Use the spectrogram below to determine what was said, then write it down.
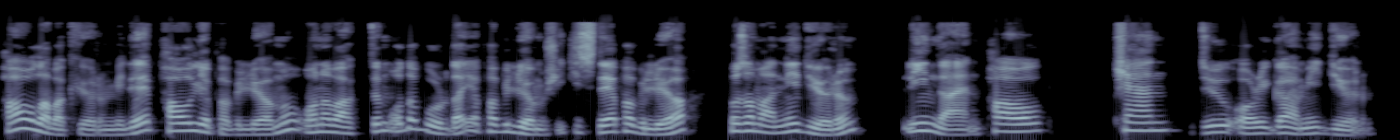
Paul'a bakıyorum bir de. Paul yapabiliyor mu? Ona baktım. O da burada yapabiliyormuş. İkisi de yapabiliyor. O zaman ne diyorum? Linda and Paul can do origami diyorum.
